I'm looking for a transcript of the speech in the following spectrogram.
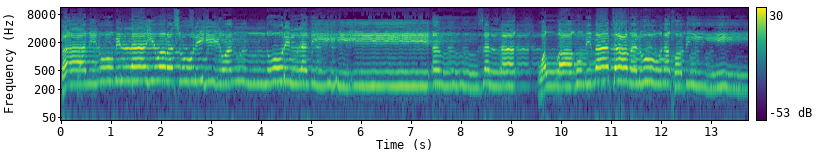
فآمنوا بالله ورسوله والنور الذي أنزلنا والله بما تعملون خبير.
